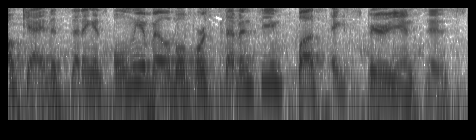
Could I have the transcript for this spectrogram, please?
Okay, this setting is only available for 17 plus experiences.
